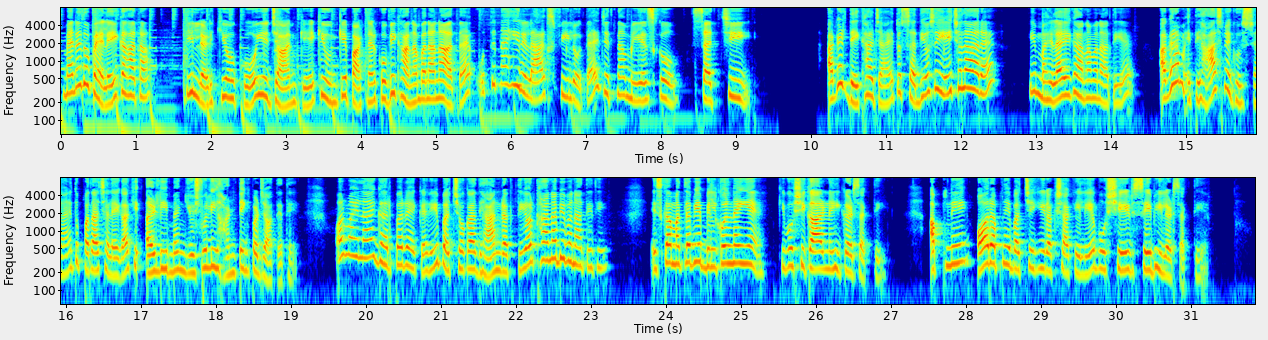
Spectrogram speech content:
मैंने तो पहले ही कहा था कि लड़कियों को ये जान के कि उनके पार्टनर को भी खाना बनाना आता है, उतना ही रिलैक्स फील होता है जितना मेल्स को। सच्ची। अगर देखा जाए तो सदियों से यही चला आ रहा है कि महिला ही खाना बनाती है। अगर हम इतिहास में घुस जाएँ तो पता चलेगा कि अर्ली मैन यूजुअली हंटिंग पर जाते थे और महिलाएँ घर पर रहकर ही बच्चों का ध्यान रखती और खाना भी बनाती थी। इसका मतलब ये बिल्कुल नहीं है कि वो शिकार नहीं कर सकती। अपने और अपने बच्चे की रक्षा के लिए वो शेर से भी लड़ सकती है।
